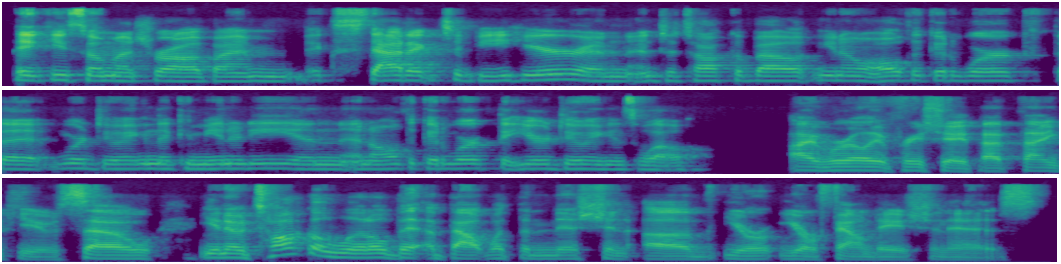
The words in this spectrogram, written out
Thank you so much, Rob. I'm ecstatic to be here and, and to talk about, you know, all the good work that we're doing in the community and, and all the good work that you're doing as well. I really appreciate that. Thank you. So, you know, talk a little bit about what the mission of your your foundation is.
